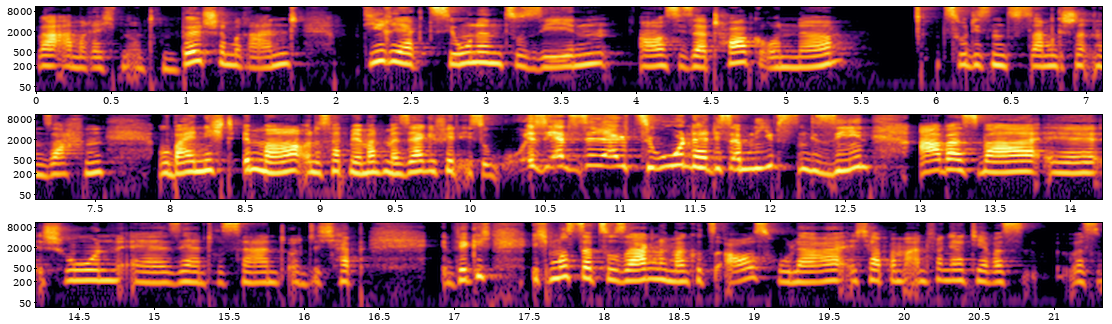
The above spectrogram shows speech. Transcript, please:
war am rechten unteren Bildschirmrand die Reaktionen zu sehen aus dieser Talkrunde zu diesen zusammengeschnittenen Sachen. Wobei nicht immer, und es hat mir manchmal sehr gefehlt, ich so, wo ist jetzt die Reaktion? Da hätte ich es am liebsten gesehen. Aber es war äh, schon äh, sehr interessant und ich habe wirklich, ich muss dazu sagen, nochmal kurz Ausruler, ich habe am Anfang gedacht, ja, was, was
